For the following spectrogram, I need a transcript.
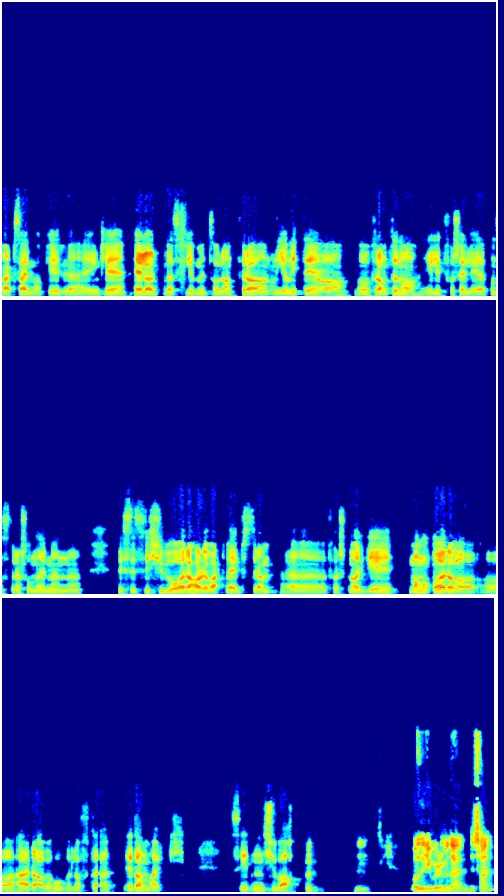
vært seilmaker eh, egentlig hele arbeidslivet mitt så langt, fra 99 og, og fram til nå, i litt forskjellige konsentrasjoner. Men eh, de siste 20 åra har det jo vært ved Elvstrøm. Først Norge i mange år, og, og her da ved hovedloftet i Danmark siden 2018. Mm. Hva driver du med der? Design?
